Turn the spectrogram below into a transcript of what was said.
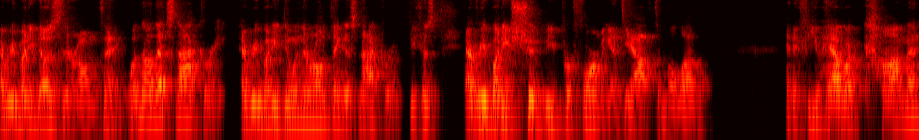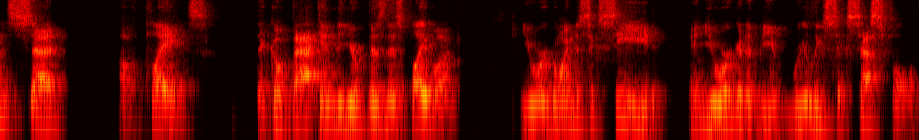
Everybody does their own thing. Well, no, that's not great. Everybody doing their own thing is not great because everybody should be performing at the optimal level. And if you have a common set of plays that go back into your business playbook, you are going to succeed and you are going to be really successful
